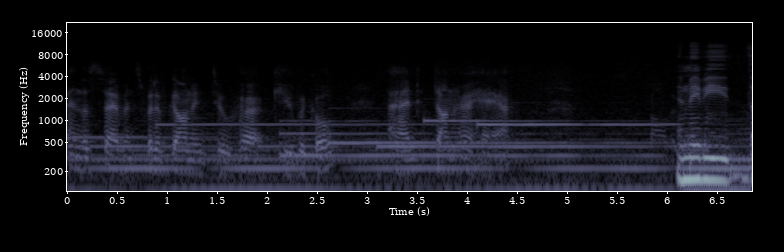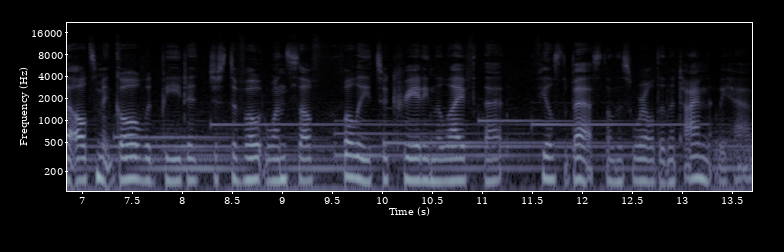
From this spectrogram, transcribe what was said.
and the servants would have gone into her cubicle and done her hair. And maybe the ultimate goal would be to just devote oneself fully to creating the life that feels the best on this world in the time that we have.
